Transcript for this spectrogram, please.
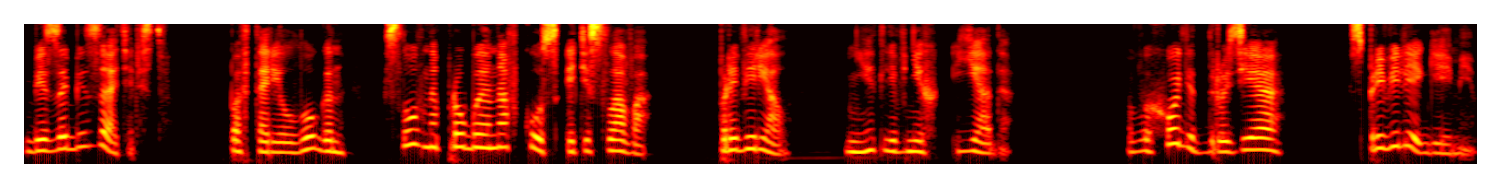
«Без обязательств», — повторил Логан, словно пробуя на вкус эти слова. Проверял, нет ли в них яда. Выходят, друзья, с привилегиями.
